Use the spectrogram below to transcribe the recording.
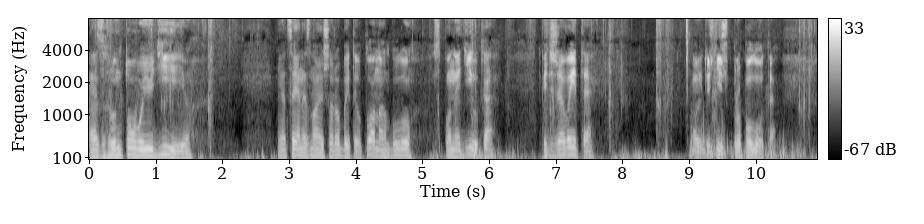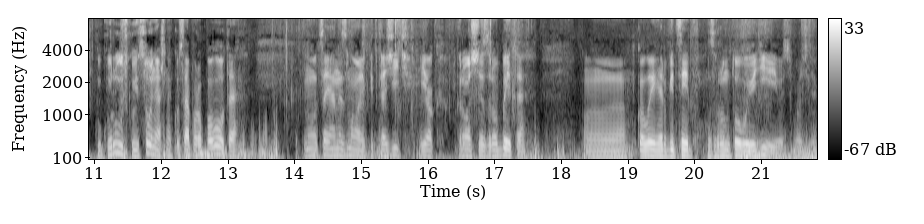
е, з ґрунтовою дією. І оце я не знаю, що робити. В планах було з понеділка підживити, ой, точніше прополоти. Кукурузку і соняшник усе прополоти. Ну це я не знаю, підкажіть, як краще зробити. Е, Коли гербіцид з ґрунтовою дією, ось бачите,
